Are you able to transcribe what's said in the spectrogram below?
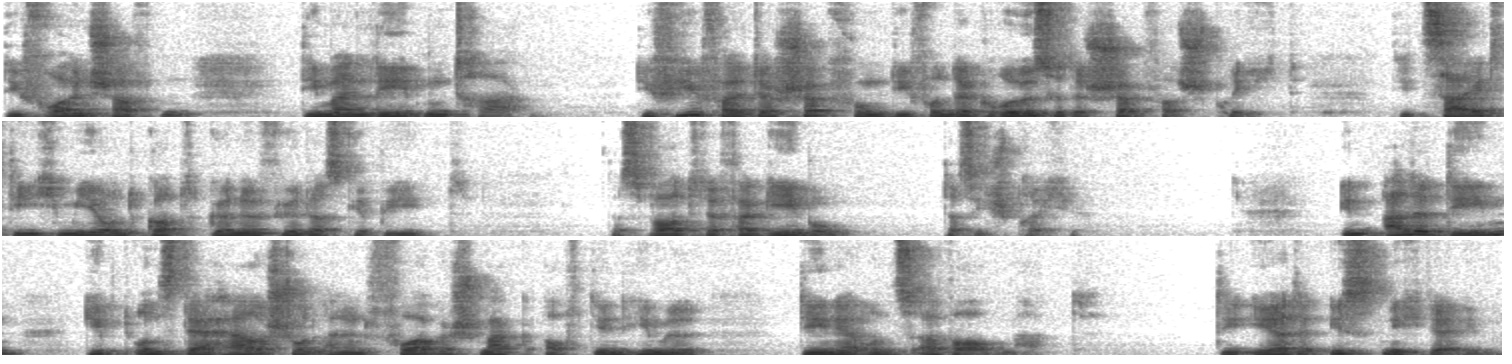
die Freundschaften, die mein Leben tragen, die Vielfalt der Schöpfung, die von der Größe des Schöpfers spricht, die Zeit, die ich mir und Gott gönne für das Gebet, das Wort der Vergebung, das ich spreche. In alledem gibt uns der Herr schon einen Vorgeschmack auf den Himmel, den er uns erworben hat. Die Erde ist nicht der Himmel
